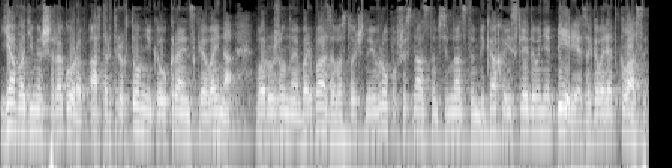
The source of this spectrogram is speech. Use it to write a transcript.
Я Владимир Широгоров, автор трехтомника «Украинская война. Вооруженная борьба за Восточную Европу в 16-17 веках и исследования Берия, заговорят классы,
